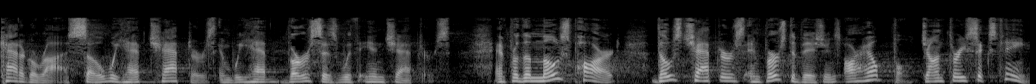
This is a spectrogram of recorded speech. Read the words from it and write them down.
categorized. So we have chapters and we have verses within chapters. And for the most part, those chapters and verse divisions are helpful. John 3:16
